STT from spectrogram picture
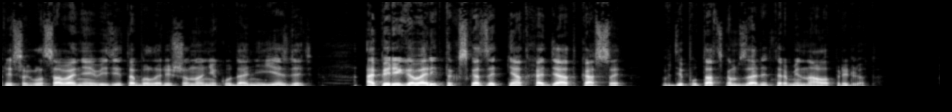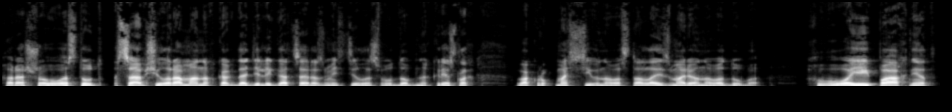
При согласовании визита было решено никуда не ездить, а переговорить, так сказать, не отходя от кассы, в депутатском зале терминала прилета. «Хорошо у вас тут», — сообщил Романов, когда делегация разместилась в удобных креслах вокруг массивного стола из мореного дуба. «Хвоей пахнет!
